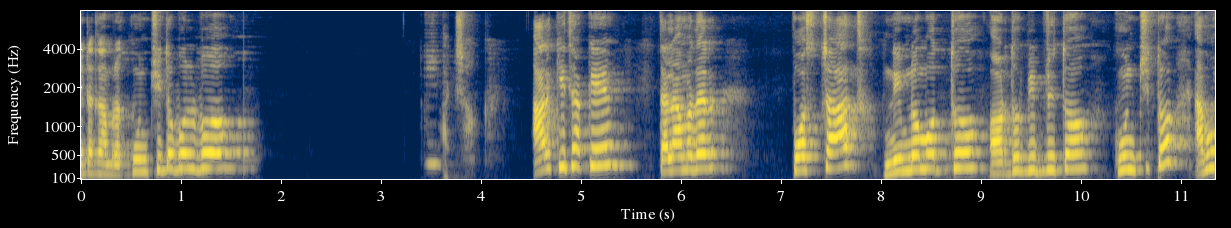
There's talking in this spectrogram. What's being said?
এটাকে আমরা কুঞ্চিত বলব। আচ্ছা আর কি থাকে? তাহলে আমাদের পশ্চাৎ, নিম্ন, মধ্য অর্ধ কুঞ্চিত, এবং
